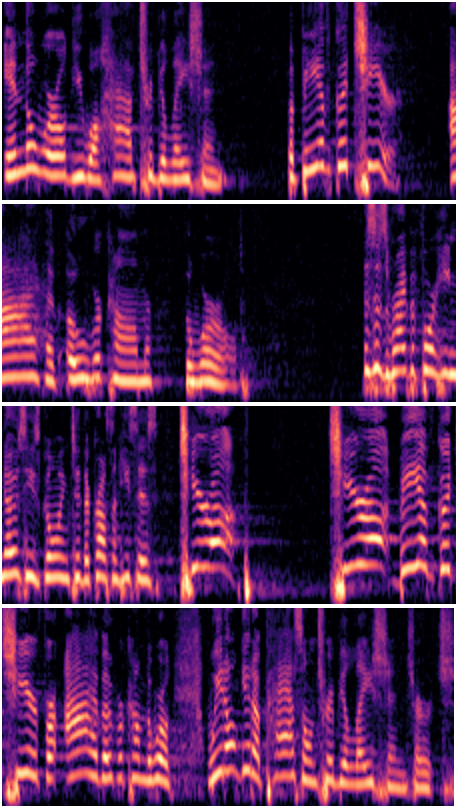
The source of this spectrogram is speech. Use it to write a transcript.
In the world you will have tribulation, but be of good cheer. I have overcome the world. This is right before he knows he's going to the cross, and he says, Cheer up. Cheer up, be of good cheer, for I have overcome the world. We don't get a pass on tribulation, church.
